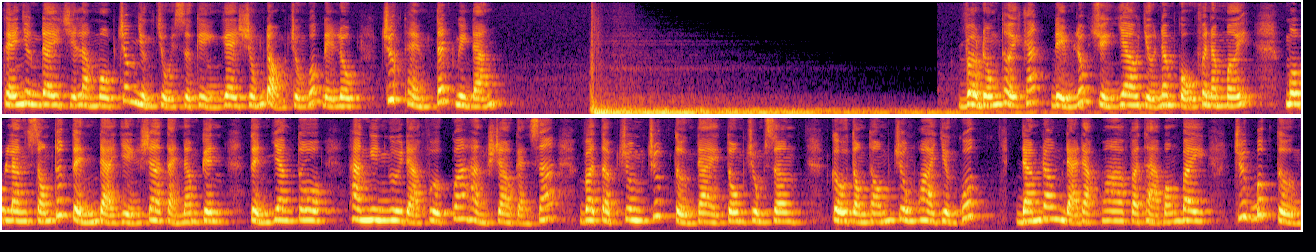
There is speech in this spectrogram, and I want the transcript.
Thế nhưng đây chỉ là một trong những chuỗi sự kiện gây rúng động Trung Quốc đại lục trước thềm Tết Nguyên đán. Vào đúng thời khắc điểm lúc chuyển giao giữa năm cũ và năm mới, một làn sóng thức tỉnh đã diễn ra tại Nam Kinh, tỉnh Giang Tô. Hàng nghìn người đã vượt qua hàng rào cảnh sát và tập trung trước tượng đài Tôn Trung Sơn, cựu Tổng thống Trung Hoa Dân Quốc. Đám đông đã đặt hoa và thả bóng bay trước bức tượng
